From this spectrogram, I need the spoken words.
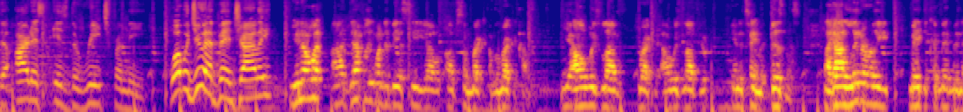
The artist is the reach for me. What would you have been, Charlie? You know what? I definitely wanted to be a CEO of some record, of a record company. Yeah. I always loved record. I always loved the entertainment business. Like I literally made the commitment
